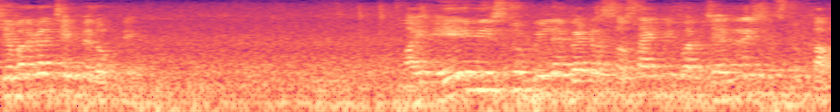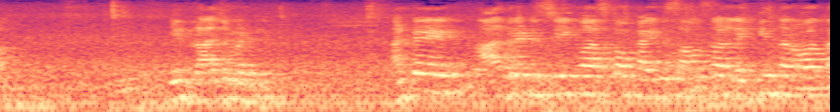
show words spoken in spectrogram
చివరిగా చెప్పేది ఒకటే. My aim is to build a better society for generations to come in Rajahmundry అంటే ఆదిరెడ్డి శ్రీనివాస్ ఒక ఐదు సంవత్సరాలు ఎక్కిన తర్వాత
